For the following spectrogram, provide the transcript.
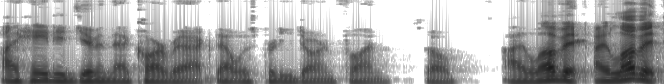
I hated giving that car back. That was pretty darn fun. So I love it. I love it.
